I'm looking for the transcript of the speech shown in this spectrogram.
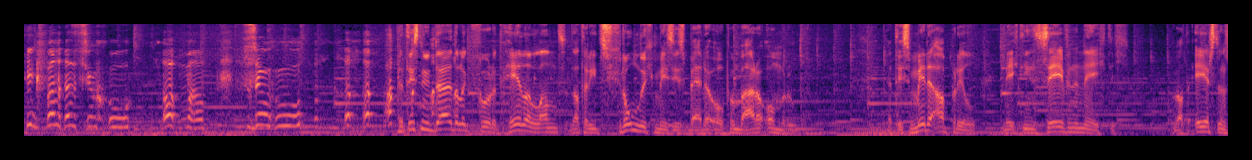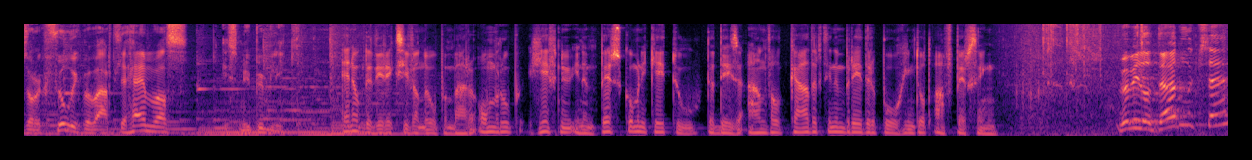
Ik vond het zo goed. Oh man, zo goed. Het is nu duidelijk voor het hele land dat er iets grondig mis is bij de openbare omroep. Het is midden april 1997. Wat eerst een zorgvuldig bewaard geheim was, is nu publiek. En ook de directie van de openbare omroep geeft nu in een perscommuniqué toe dat deze aanval kadert in een bredere poging tot afpersing. We willen duidelijk zijn.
